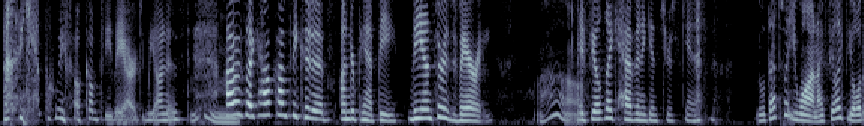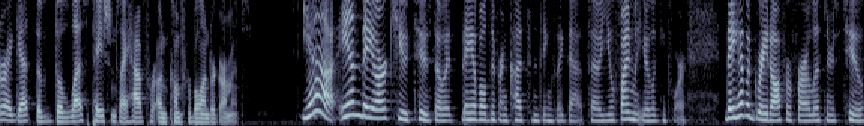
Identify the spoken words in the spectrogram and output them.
I can't believe how comfy they are. To be honest, hmm. I was like, how comfy could a underpant be? The answer is very. Oh. It feels like heaven against your skin. Well, that's what you want. I feel like the older I get, the the less patience I have for uncomfortable undergarments. Yeah, and they are cute too. So it, they have all different cuts and things like that. So you'll find what you're looking for. They have a great offer for our listeners too.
